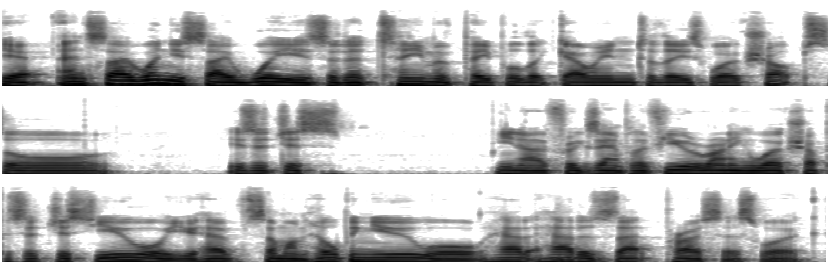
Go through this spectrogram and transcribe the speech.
Yeah, and so when you say we, is it a team of people that go into these workshops, or is it just, you know, for example, if you were running a workshop, is it just you, or you have someone helping you, or how how does that process work?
